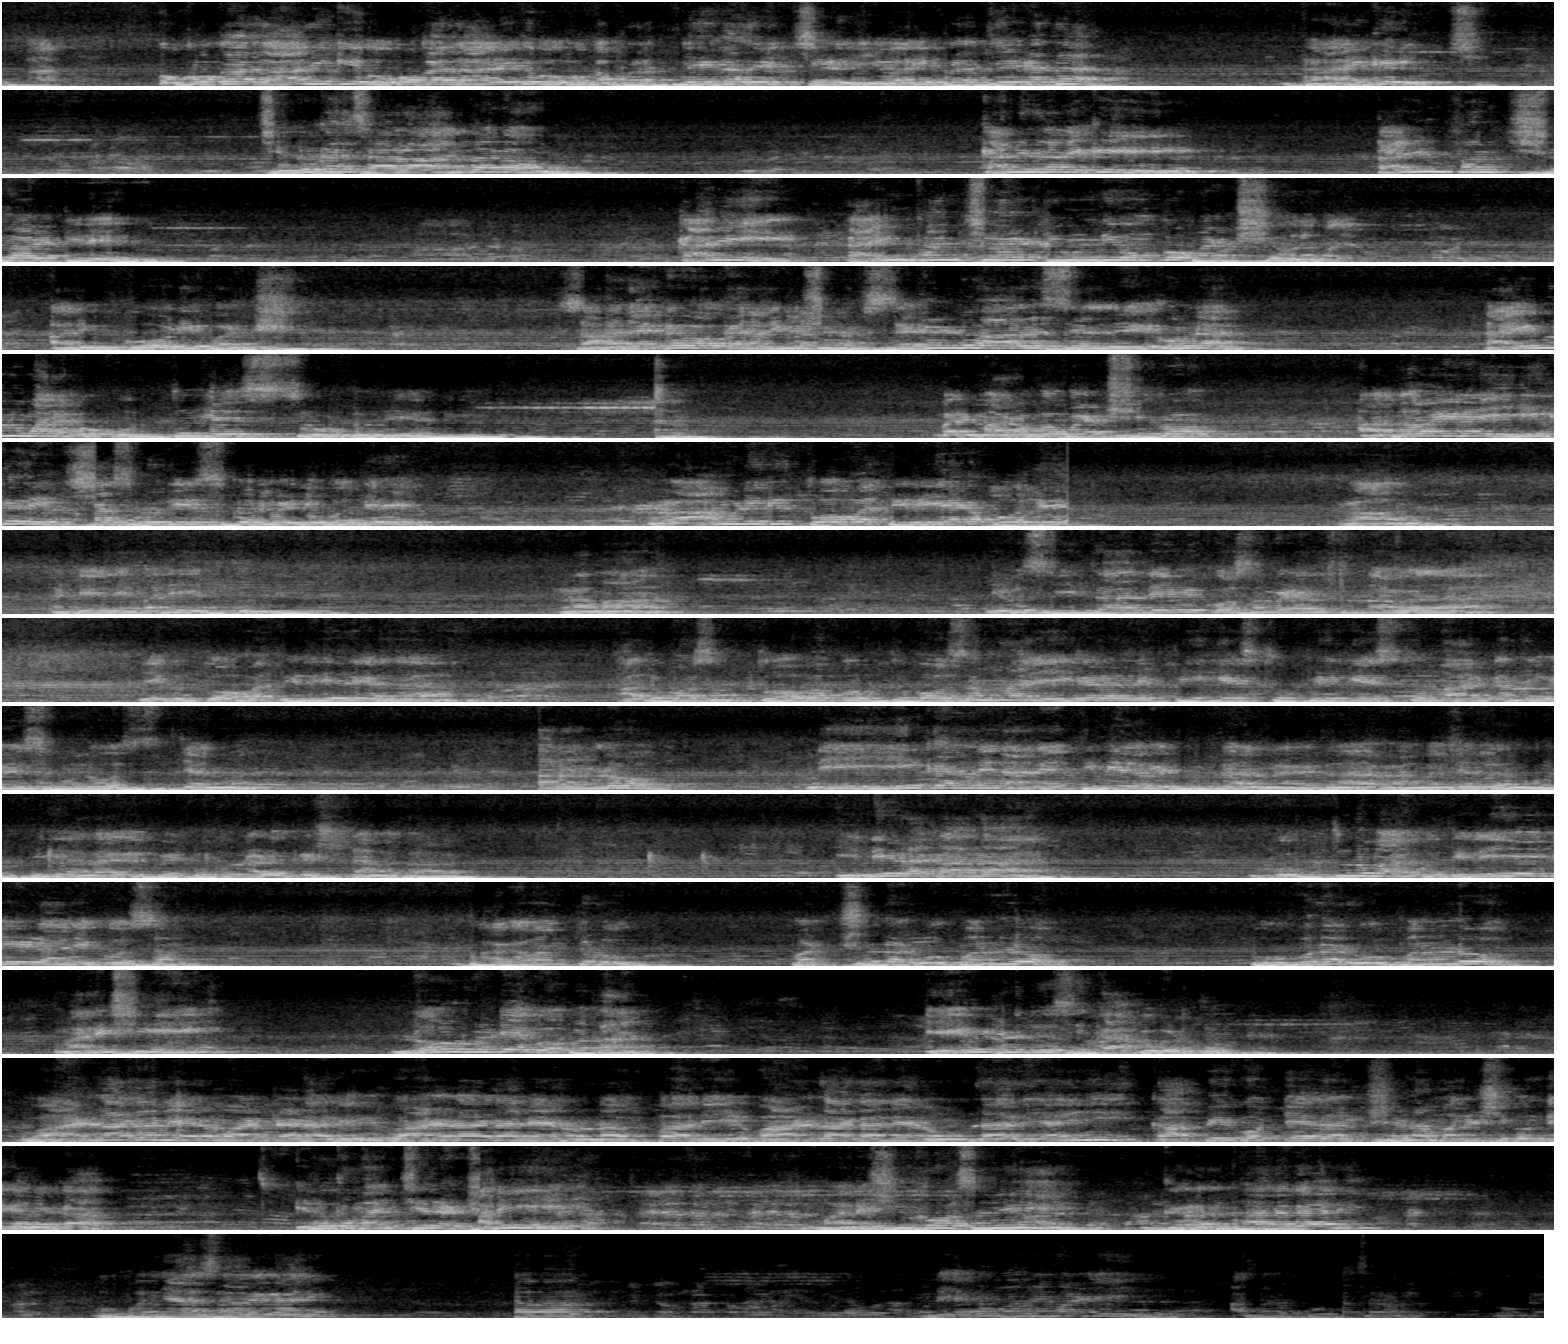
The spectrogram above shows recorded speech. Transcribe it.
ఒక్కొక్క దానికి ఒక్కొక్క దానికి ఒక్కొక్క ప్రత్యేకత ఇచ్చాడు. ఎవరి ప్రత్యేకత? దానికే ఇచ్చి. చిలుక చాలా అందంగా ఉంది. కానీ దానికి టైం ఫంక్చువాలిటీ లేదు. కానీ టైం ఫంక్చువాలిటీ ఉంది ఇంకో పక్షం. ఉంది అది కోడి పక్షి. సహజంగా ఒక నిమిషం సెకండ్ ఆలస్యం లేకుండా టైంను మనకు గుర్తు చేస్తూ ఉంటుంది అది. మరి మరొక పక్షికో అందమైన ఈకరి ఇచ్చాసులు తీసుకొని వెళ్ళిపోతే రాముడికి తోవ తెలియకపోతే రాముడు అంటే నెమలి ఇస్తుంది రామా నీవు సీతాదేవి కోసం వెళ్తున్నావు కదా నీకు తోవ తెలియదు కదా అందుకోసం తోవ గుర్తు కోసం నా ఈగలన్నీ పీకేస్తూ పీకేస్తూ మార్గంలో వేసుకుంటూ వచ్చాను. కాలంలో నీ ఈకల్ని నా నెత్తి మీద పెట్టుకుంటానన్నాడు రామచంద్రమూర్తి. అలాగే పెట్టుకున్నాడు కృష్ణావతారం. ఇన్ని రకాల గుర్తులు మనకు తెలియజేయడానికి కోసం భగవంతుడు పక్షుల రూపంలో పువ్వుల రూపంలో మనిషి లో ఉండే గొప్పతనం. ఏమిటని చూసి కాపీ కొడుతూ వాళ్ళలాగా నేను మాట్లాడాలి వాళ్ళలాగా నేను నవ్వాలి వాళ్ళలాగా నేను ఉండాలి అని కాపీ కొట్టే లక్షణం మనిషికి ఉంది కనుక ఇది ఒక మంచి లక్షణం. మనిషి కోసమే గ్రంథాలు కానీ ఉపన్యాసాలు కానీ లేకపోతే మళ్ళీ అసలు పుస్తకం ఒక్క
